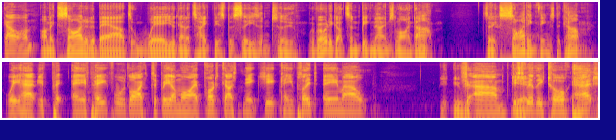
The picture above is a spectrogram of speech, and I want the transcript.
Go on. I'm excited about where you're going to take this for season two. We've already got some big names lined up, some exciting things to come. We have, if, and if people would like to be on my podcast next year, can you please email You, you, um, disability talk at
